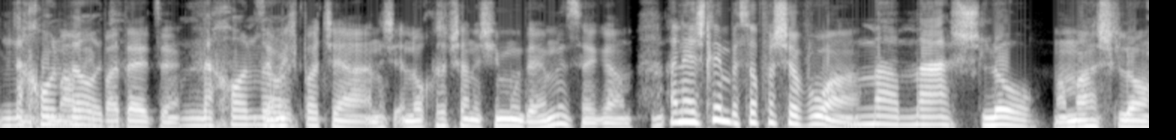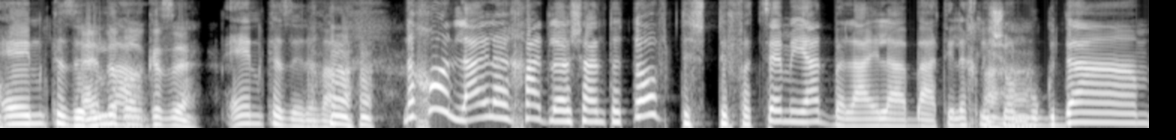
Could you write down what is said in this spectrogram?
נכון מאוד. איבדת את זה. נכון זה מאוד. משפט שאני לא חושב שאנשים מודעים לזה גם. אני אשלים בסוף השבוע. ממש לא. ממש לא. אין כזה אין דבר. דבר כזה. אין כזה דבר. נכון, לילה אחד לא ישנת טוב, ת- תפצה מיד בלילה הבא, תלך לישון. מוקדם,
